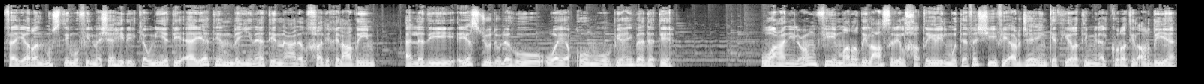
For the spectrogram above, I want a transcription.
فيرى المسلم في المشاهد الكونية آيات بينات على الخالق العظيم الذي يسجد له ويقوم بعبادته. وعن العنف مرض العصر الخطير المتفشي في أرجاء كثيرة من الكرة الأرضية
